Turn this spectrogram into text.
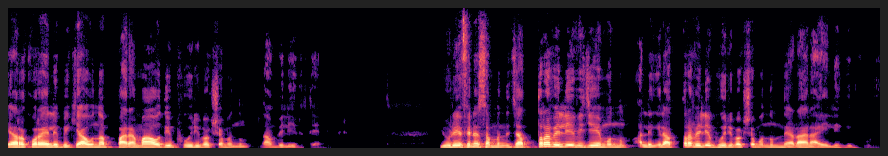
ഏറെക്കുറെ ലഭിക്കാവുന്ന പരമാവധി ഭൂരിപക്ഷമെന്നും നാം വിലയിരുത്തേണ്ടി വരും. യു ഡി എഫിനെ സംബന്ധിച്ച് അത്ര വലിയ വിജയമൊന്നും അല്ലെങ്കിൽ അത്ര വലിയ ഭൂരിപക്ഷമൊന്നും നേടാനായില്ലെങ്കിൽ കൂടി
